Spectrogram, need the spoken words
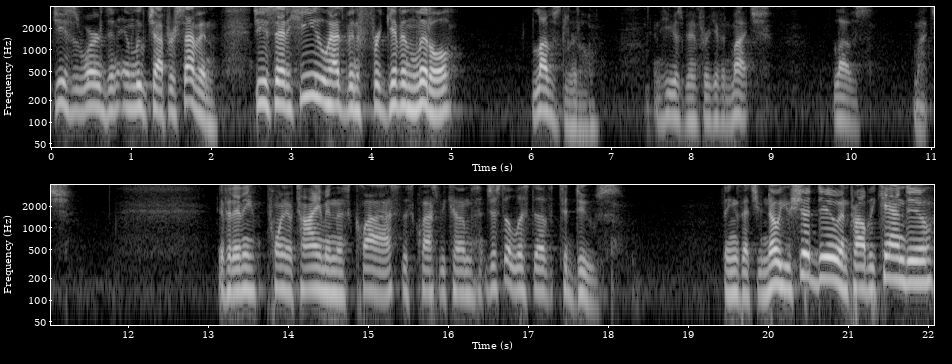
Jesus' words in, in Luke chapter 7? Jesus said, He who has been forgiven little loves little, and he who has been forgiven much loves much. If at any point of time in this class, this class becomes just a list of to dos, things that you know you should do and probably can do,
